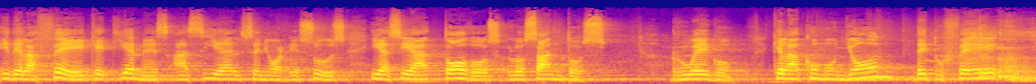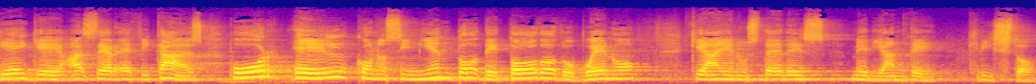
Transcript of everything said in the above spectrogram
y de la fe que tienes hacia el Señor Jesús y hacia todos los santos. Ruego que la comunión de tu fe llegue a ser eficaz por el conocimiento de todo lo bueno que hay en ustedes mediante Cristo.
